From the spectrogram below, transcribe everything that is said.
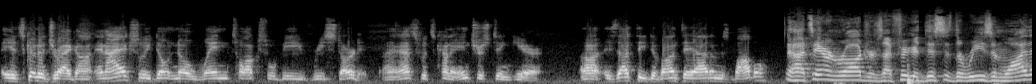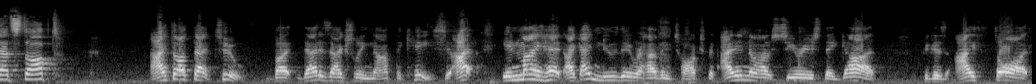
It's going to drag on. And I actually don't know when talks will be restarted. And that's what's kind of interesting here. Uh, is that the Davante Adams bobble? Yeah, it's Aaron Rodgers. I figured this is the reason why that stopped. I thought that too, but that is actually not the case. I, in my head, like I knew they were having talks, but I didn't know how serious they got because I thought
